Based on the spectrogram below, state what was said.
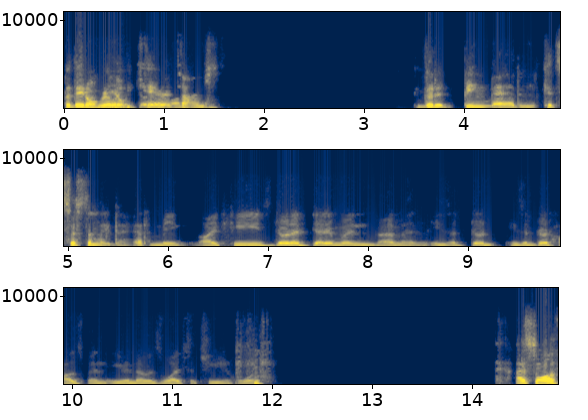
But they don't really care at times. Good at being bad and consistently bad. I mean, like he's good at getting environment. He's a good he's a good husband, even though his wife's a cheating whore. I saw a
